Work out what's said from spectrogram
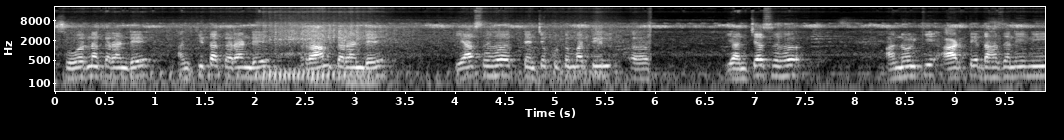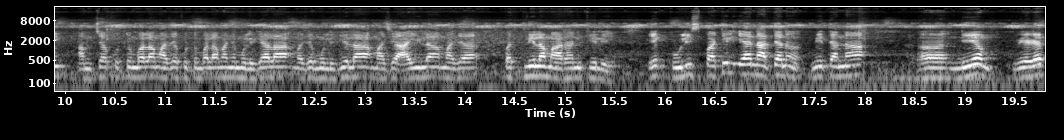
सुवर्णा करांडे अंकिता करांडे राम करांडे यासह त्यांच्या कुटुंबातील यांच्यासह अनोळखी आठ ते दहा जणांनी आमच्या कुटुंबाला माझ्या कुटुंबाला माझ्या मुलग्याला माझ्या मुलगीला माझ्या आईला माझ्या पत्नीला मारहाण केली. एक पोलीस पाटील या नात्यानं मी त्यांना नियम वेळेत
